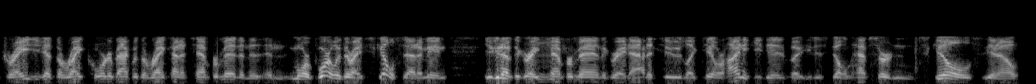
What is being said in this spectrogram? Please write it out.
great. You got the right quarterback with the right kind of temperament, and and more importantly, the right skill set. I mean, you can have the great mm-hmm. temperament, the great attitude like Taylor Heinicke did, but you just don't have certain skills, you know,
